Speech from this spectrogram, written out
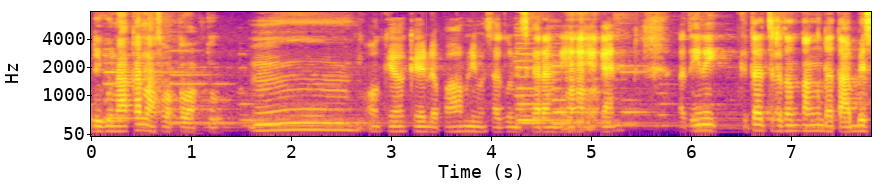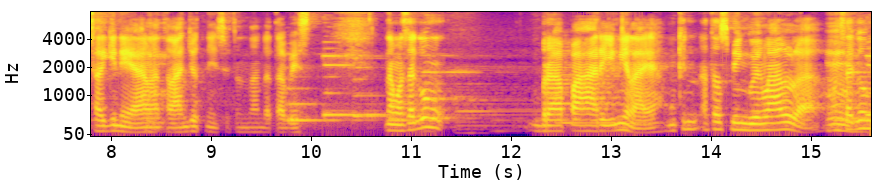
digunakan lah sewaktu-waktu. Hmm, oke oke udah paham nih Mas Agung sekarang nih ya kan. Berarti ini kita cerita tentang database lagi nih ya, Mm. lanjut lanjut nih cerita tentang database. Nah Mas Agung berapa hari ini lah ya, mungkin atau seminggu yang lalu lah. Mas Hmm. Agung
